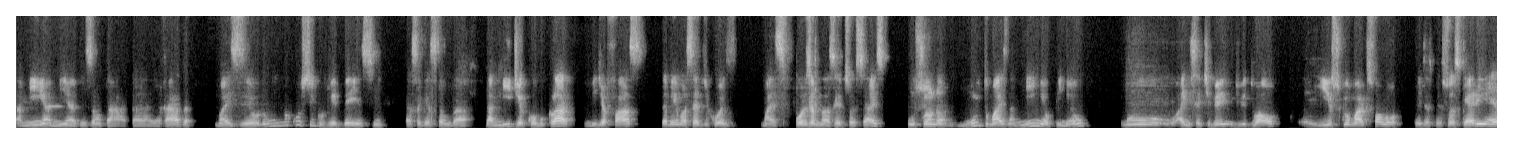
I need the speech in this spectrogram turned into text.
a minha a minha visão está tá errada, mas eu não, não consigo ver bem assim essa questão da, da mídia como claro, a mídia faz também uma série de coisas, mas por exemplo nas redes sociais funciona muito mais, na minha opinião, o, a iniciativa individual e isso que o Marcos falou as pessoas querem é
